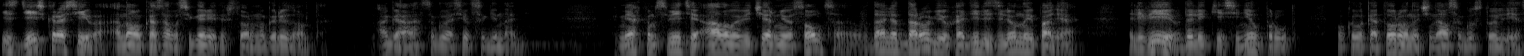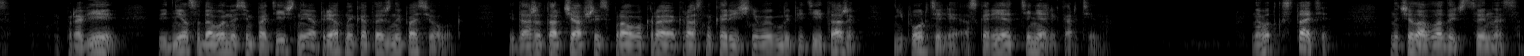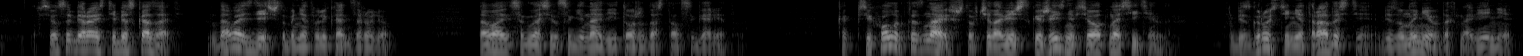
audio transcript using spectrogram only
«И здесь красиво», — она указала сигаретой в сторону горизонта. «Ага», — согласился Геннадий. В мягком свете алого вечернего солнца вдаль от дороги уходили зеленые поля. Левее вдалеке синел пруд, около которого начинался густой лес. Правее виднелся довольно симпатичный и опрятный коттеджный поселок. И даже торчавшие с правого края красно-коричневые углы пятиэтажек не портили, а скорее оттеняли картину. «Ну вот, кстати», — начала владычица Инесса, — «все собираюсь тебе сказать. Давай здесь, чтобы не отвлекать за рулем». «Давай», — согласился Геннадий и тоже достал сигарету. «Как психолог ты знаешь, что в человеческой жизни все относительно. Без грусти нет радости, без уныния вдохновения,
